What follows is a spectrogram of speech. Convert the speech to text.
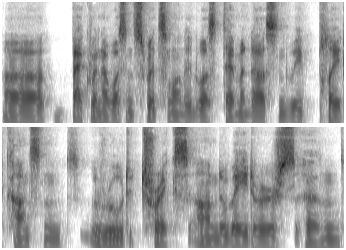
Uh, back when I was in Switzerland, it was them and us, and we played constant rude tricks on the waiters, and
